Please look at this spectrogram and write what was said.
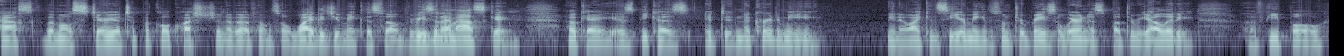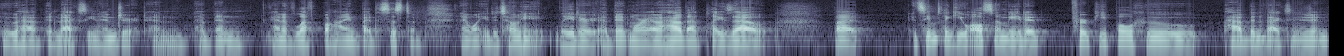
ask the most stereotypical question about film. So, why did you make this film? The reason I'm asking, okay, is because it didn't occur to me. You know, I can see you're making this film to raise awareness about the reality of people who have been vaccine injured and have been kind of left behind by the system. And I want you to tell me later a bit more about how that plays out. But it seems like you also made it for people who have been vaccinated and,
